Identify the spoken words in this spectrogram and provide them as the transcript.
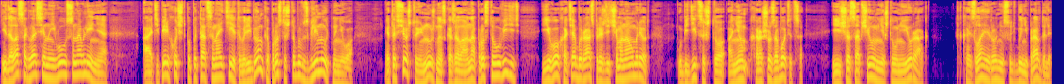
и дала согласие на его усыновление, а теперь хочет попытаться найти этого ребенка, просто чтобы взглянуть на него. «Это все, что ей нужно», — сказала она, — «просто увидеть его хотя бы раз, прежде чем она умрет, убедиться, что о нем хорошо заботятся». И еще сообщила мне, что у нее рак. Какая злая ирония судьбы, не правда ли?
